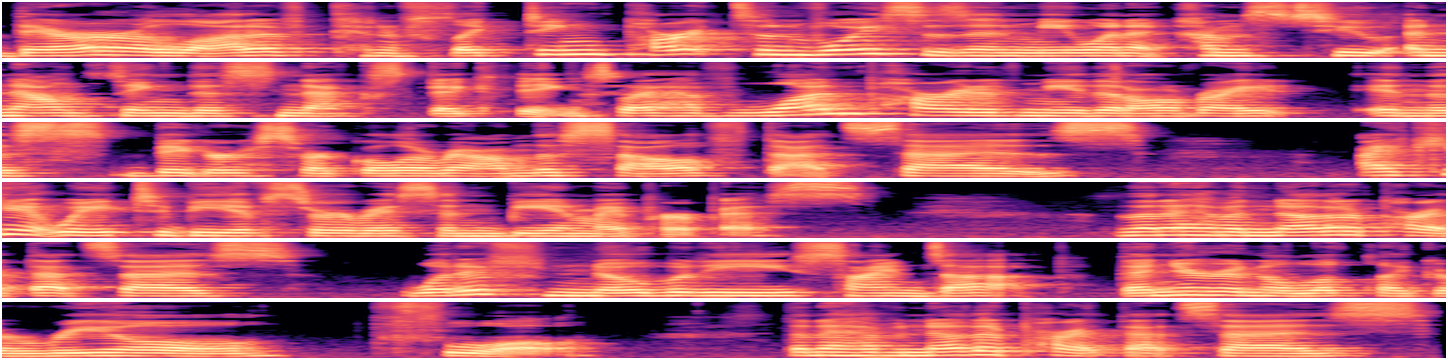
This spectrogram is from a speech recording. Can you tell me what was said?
there are a lot of conflicting parts and voices in me when it comes to announcing this next big thing. So I have one part of me that I'll write in this bigger circle around the self that says, I can't wait to be of service and be in my purpose. And then I have another part that says, what if nobody signs up? Then you're going to look like a real fool. Then I have another part that says,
